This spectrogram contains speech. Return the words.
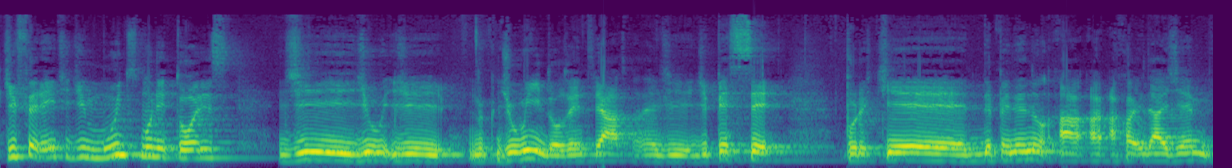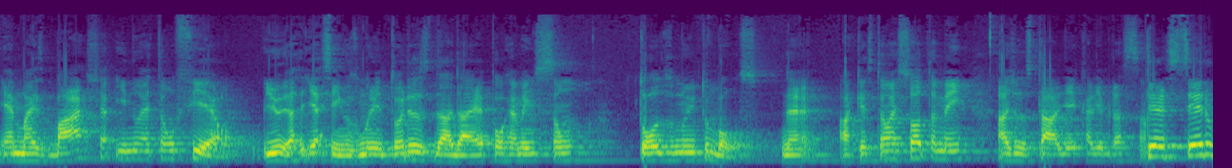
Diferente de muitos monitores de, de, de, de Windows, entre aspas, né, de, de PC, porque dependendo a, a qualidade é, é, mais baixa e não é tão fiel. E, e assim, os monitores da, da Apple realmente são todos muito bons, né? A questão é só também ajustar ali a calibração. Terceiro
